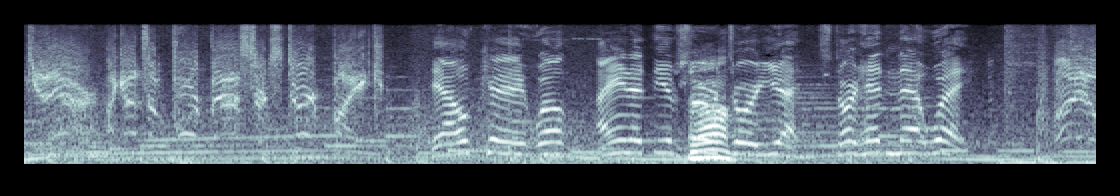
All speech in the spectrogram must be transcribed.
Mike, Mike, you there? I got some poor bastard's dirt bike. Yeah, okay. Well, I ain't at the observatory yet. Start heading that way. By the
